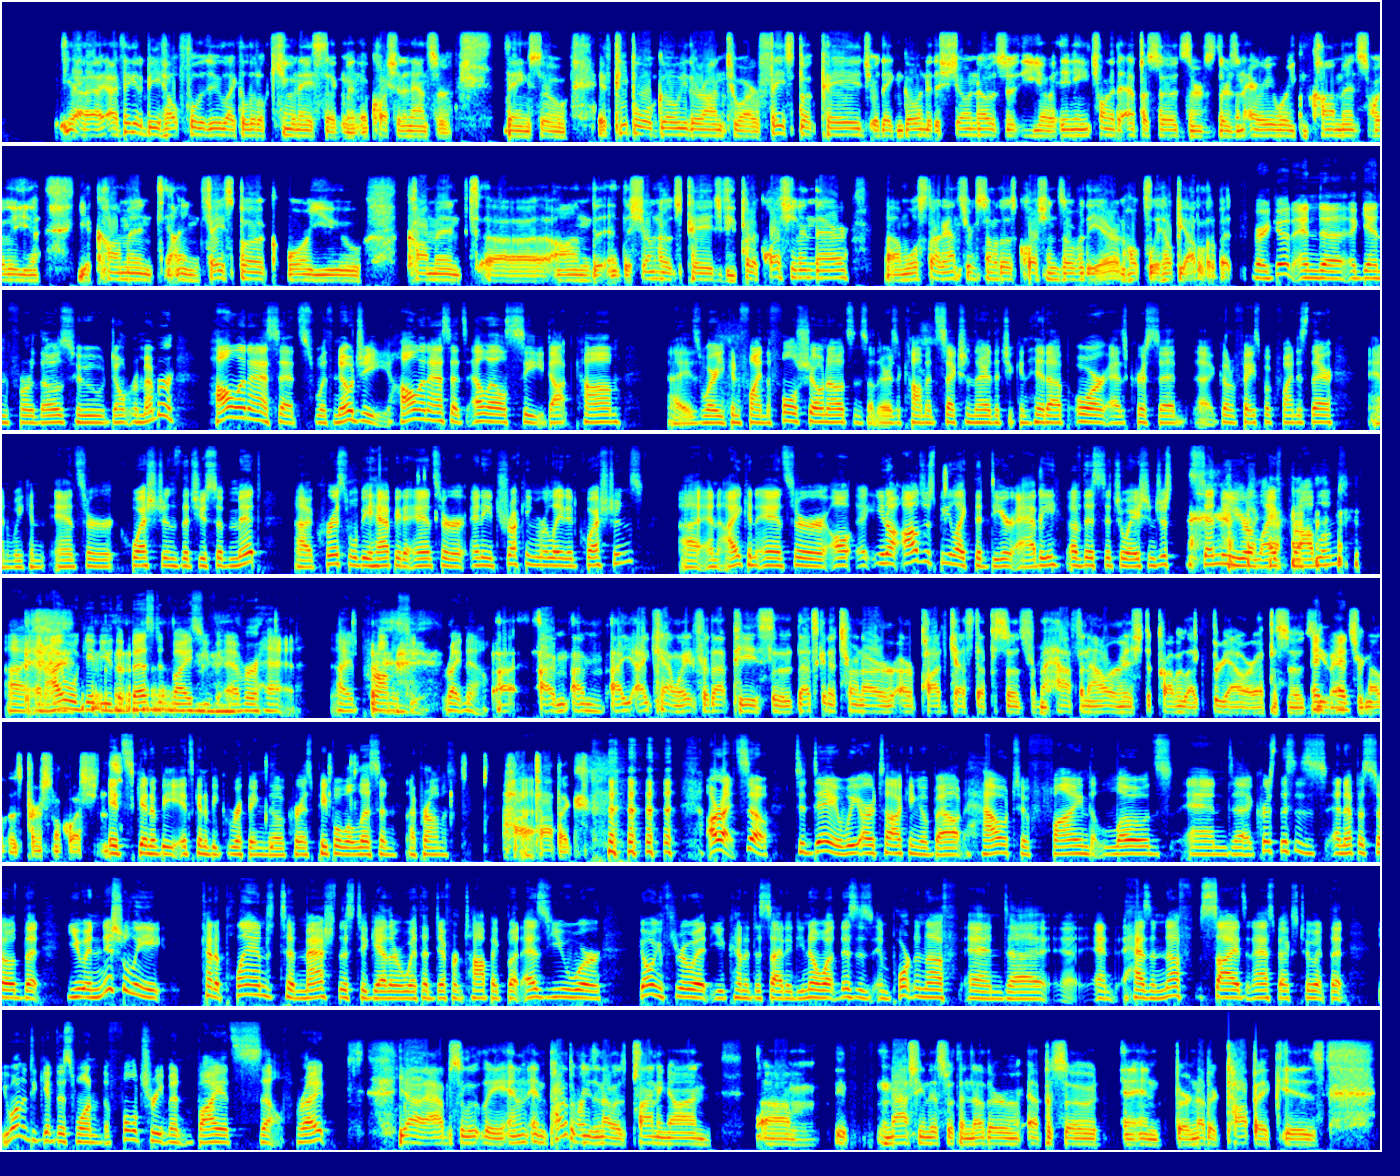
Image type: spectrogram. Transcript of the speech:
Yeah, I, I think it'd be helpful to do like a little Q and A segment, a question and answer thing. So if people will go either onto our Facebook page or they can go into the show notes, or, you know, in each one of the episodes, there's there's an area where you can comment. So whether you you comment on Facebook or you comment uh, on the the show notes page, if you put a question in there, um, we'll start answering some of those questions over the air and hopefully help you out a little bit. Very good. And uh, again, for those who don't remember, Holland Assets with no G, hollandassetsllc.com uh, is where you can find the full show notes. And so there's a comment section there that you can hit up. Or, as Chris said, uh, go to Facebook, find us there, and we can answer questions that you submit. Uh, Chris will be happy to answer any trucking related questions. Uh, and I can answer all, you know, I'll just be like the Dear Abby of this situation. Just send me your life problems, uh, and I will give you the best advice you've ever had. I promise you right now. Uh, I'm I'm I, I can't wait for that piece. So that's going to turn our our podcast episodes from a half an hour ish to probably like three hour episodes. And- you and- answering all those personal questions. It's gonna be it's gonna be gripping though, Chris. People will listen. I promise. Hot uh, topic. All right. So today we are talking about how to find loads. And uh, Chris, this is an episode that you initially kind of planned to mash this together with a different topic, but as you were going through it, you kind of decided, you know what, this is important enough and uh, and has enough sides and aspects to it that you wanted to give this one the full treatment by itself, right? Yeah, absolutely. And and part of the reason I was planning on um, mashing this with another episode and or another topic is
